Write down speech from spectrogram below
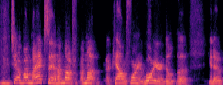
you can tell by my accent, I'm not I'm not a California lawyer and don't uh, you know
